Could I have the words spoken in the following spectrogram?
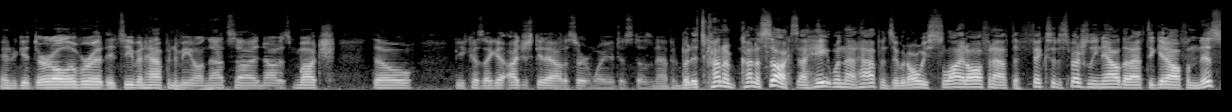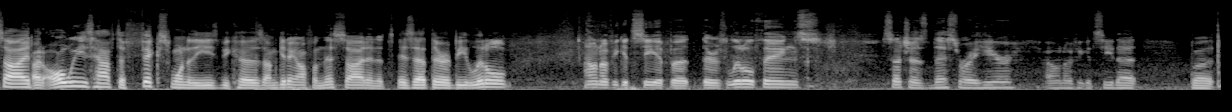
and get dirt all over it. It's even happened to me on that side, not as much though because I get I just get out a certain way it just doesn't happen but it's kind of kind of sucks I hate when that happens it would always slide off and I have to fix it especially now that I have to get off on this side I'd always have to fix one of these because I'm getting off on this side and it's is that there would be little I don't know if you could see it but there's little things such as this right here. I don't know if you could see that but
